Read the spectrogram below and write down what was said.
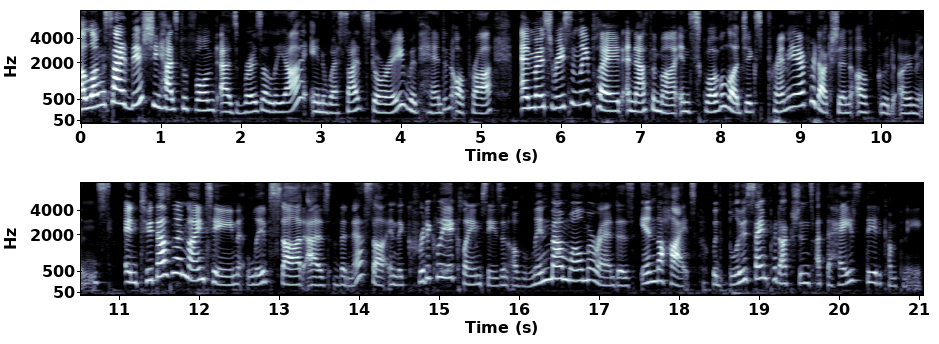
Alongside this, she has performed as Rosalia in West Side Story with Handa Opera, and most recently played Anathema in Squabbalogic's premiere production of Good Omens. In 2019, Liv starred as Vanessa in the critically acclaimed season of Lin Manuel Miranda's In the Heights with Blue Saint Productions at the Hayes Theatre Company.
